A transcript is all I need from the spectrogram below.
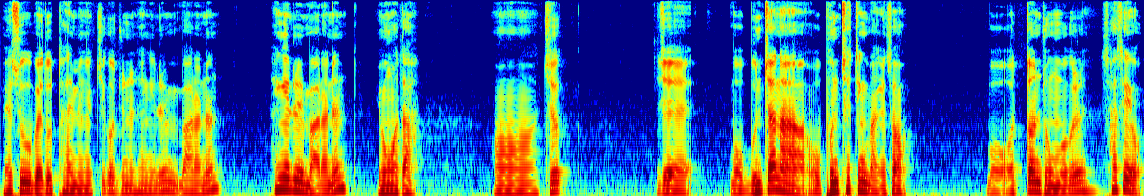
매수 매도 타이밍을 찍어주는 행위를 말하는 행위를 말하는 용어다. 어, 즉 이제 뭐 문자나 오픈 채팅방에서 뭐 어떤 종목을 사세요,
